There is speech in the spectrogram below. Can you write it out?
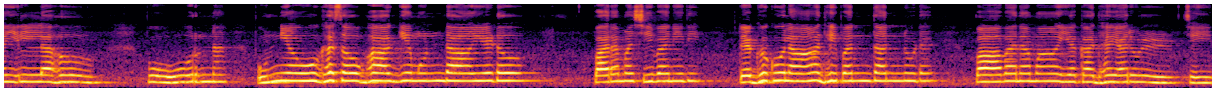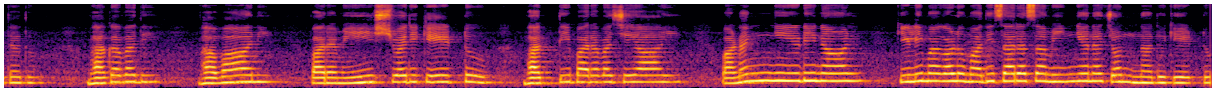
ഇല്ലഹോ പൂർണ പുണ്യൗഘ സൗഭാഗ്യമുണ്ടായടോ പരമശിവനിധി രഘുകുലാധിപൻ തന്നുടെ പാവനമായ കഥയരുൾ ചെയ്തതു. ഭഗവതി ഭവാനി പരമേശ്വരി കേട്ടു. ഭക്തിപരവശയായി വണങ്ങിയിടിനാൾ കിളിമകളും അതിസരസമിങ്ങനെ ചൊന്നതു കേട്ടു.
